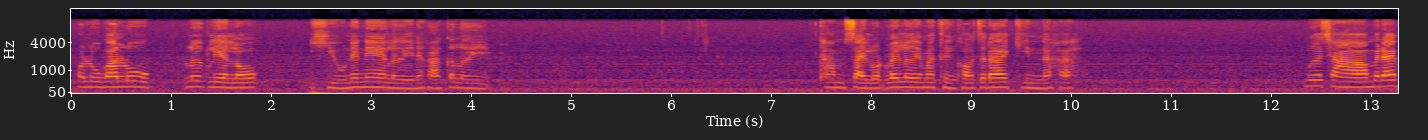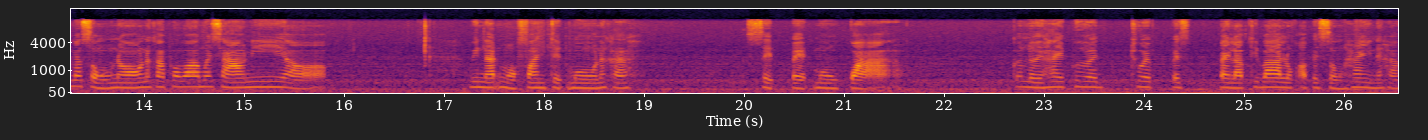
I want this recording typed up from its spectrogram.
เพราะรู้ว่าลูกเลิกเรียนแล้วหิวแน่ ๆ เลยนะคะ ก็เลยทำใส่รถไว้เลยมาถึงเขาจะได้กินนะคะ เมื่อเช้าไม่ได้มาส่งน้องนะคะ เพราะว่าเมื่อเช้านี่มีนัดหมอฟันเจ็ดโมงนะคะ เสร็จแปดโมงกว่า ก็เลยให้เพื่อนช่วยไปไปรับที่บ้านล้วก็เอาไปส่งให้นะคะ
